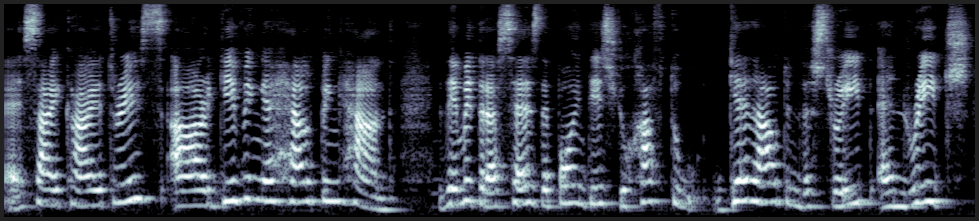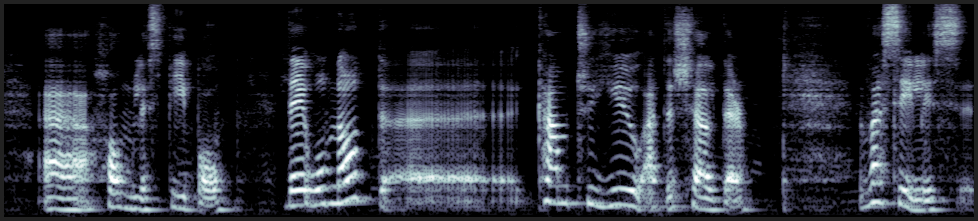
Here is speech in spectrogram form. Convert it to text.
uh, psychiatrists are giving a helping hand. Dimitra says the point is you have to get out in the street and reach uh, homeless people. They will not uh, come to you at the shelter. Vasilis,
